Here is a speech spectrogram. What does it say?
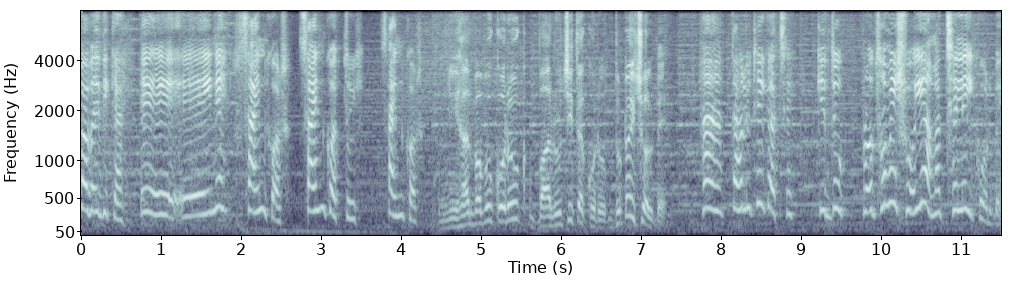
বাবা এদিকে আয়। এই নে সাইন কর সাইন কর তুই সাইন কর। নিহার বাবু করুক বা রুচিতা করুক দুটোই চলবে। হ্যাঁ তাহলে ঠিক আছে কিন্তু প্রথমে সই আমার ছেলেই করবে।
